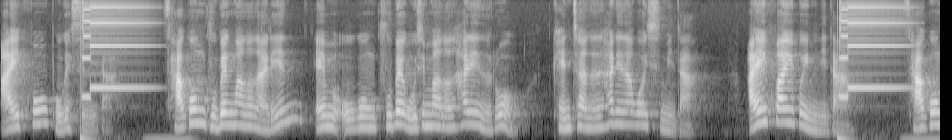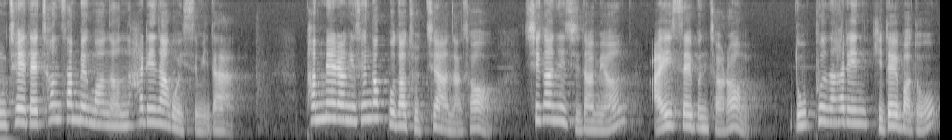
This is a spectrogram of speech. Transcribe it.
i4 보겠습니다. 40 900만원 할인, M50 950만원 할인으로 괜찮은 할인하고 있습니다. i5입니다. 40 최대 1300만원 할인하고 있습니다. 판매량이 생각보다 좋지 않아서 시간이 지나면 i7처럼 높은 할인 기대해봐도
